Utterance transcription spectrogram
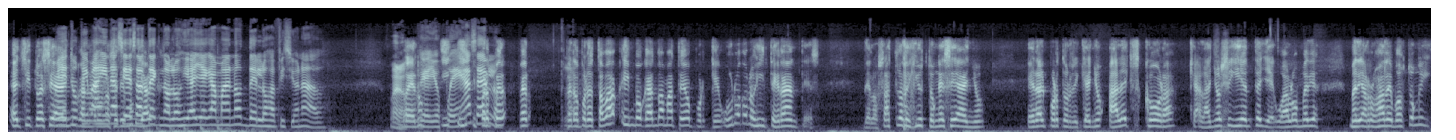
éxito ese Oye, año. ¿tú te imaginas si esa Mundial. tecnología llega a manos de los aficionados? Bueno, Bueno, que ellos y- pueden y- hacerlo. Pero, pero- pero- Claro. pero- pero estaba invocando a Mateo porque uno de los integrantes de los Astros de Houston ese año era el puertorriqueño Alex Cora, que al año Sí. siguiente llegó a los Medias Media Rojas de Boston y,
